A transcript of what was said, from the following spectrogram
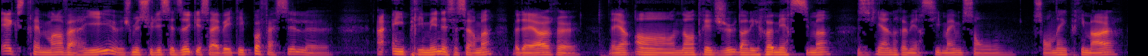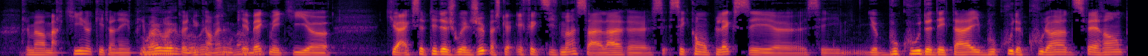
extrêmement variées. Je me suis laissé dire que ça avait été pas facile euh, à imprimer nécessairement. D'ailleurs, euh, d'ailleurs, en entrée de jeu, dans les remerciements, Viviane remercie même son, son imprimeur, imprimeur Marquis, là, qui est un imprimeur Oui, reconnu oui, oui, quand même au Québec, mais qui a qui a accepté de jouer le jeu parce qu'effectivement, ça a l'air. euh, c'est complexe. euh, Il y a beaucoup de détails, beaucoup de couleurs différentes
